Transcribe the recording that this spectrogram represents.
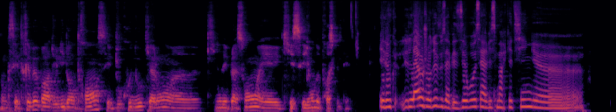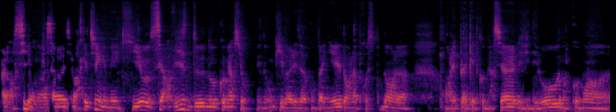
Donc c'est très peu par du lead entrant, c'est beaucoup nous qui allons, euh, qui nous déplaçons et qui essayons de prospecter. Et donc là, aujourd'hui, vous avez zéro service marketing euh, Alors si, on a un service marketing, mais qui est au service de nos commerciaux. Et donc, qui va les accompagner dans, la dans, la, dans les plaquettes commerciales, les vidéos, dans comment euh,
